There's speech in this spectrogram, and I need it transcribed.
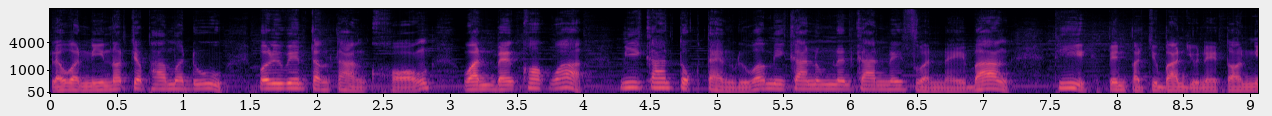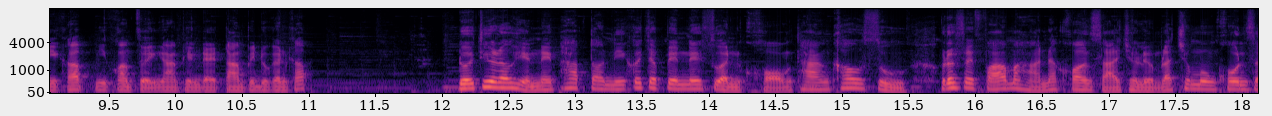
และวันนี้น็อตจะพามาดูบริเวณต่างๆ ของวันแบงคอกว่า มีการตกแต่งหรือว่ามีการดำเนินการในส่วนไหนบ้าง ที่เป็นปัจจุบันอยู่ในตอนนี้ครับมีความสวยงามเพียงใดตามไปดูกันครับ โดยที่เราเห็นในภาพตอนนี้ก็จะเป็นในส่วนของทางเข้าสู่ รถไฟฟ้ามหานครสายเฉลิมรัชมงคลส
